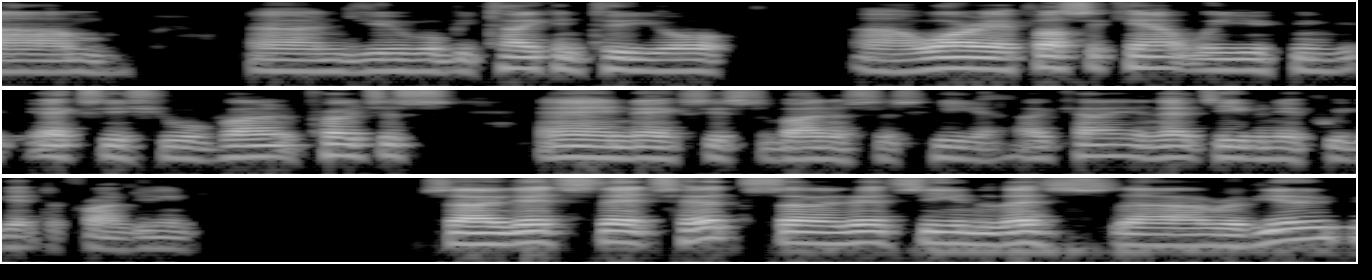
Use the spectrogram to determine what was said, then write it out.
um, and you will be taken to your uh, Warrior Plus account where you can access your purchase and access the bonuses here okay and that's even if we get the front end so that's that's it. So that's the end of this uh, review.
